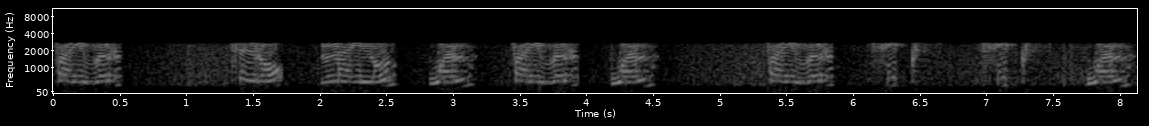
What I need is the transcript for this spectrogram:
five zero nine zero one five one five six six one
